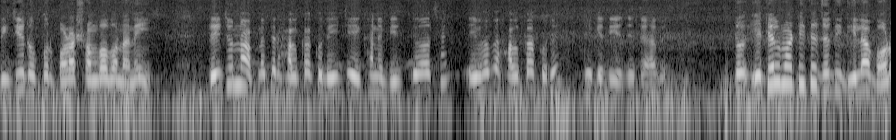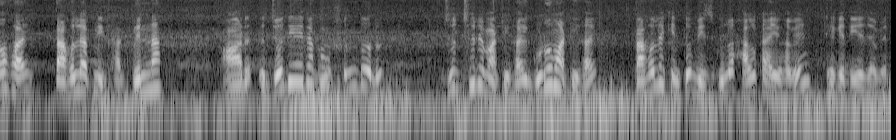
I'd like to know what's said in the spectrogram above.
বীজের ওপর পড়ার সম্ভাবনা নেই। তো এই জন্য আপনাদের হালকা করে এই যে এখানে বীজ দেওয়া আছে এইভাবে হালকা করে ঢেকে দিয়ে যেতে হবে। তো এঁটেল মাটিতে যদি ঢিলা বড় হয় তাহলে আপনি ঢাকবেন না। আর যদি এরকম সুন্দর ঝুরঝুরে মাটি হয় গুঁড়ো মাটি হয় তাহলে কিন্তু বীজগুলো হালকা এইভাবে ঢেকে দিয়ে যাবেন।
